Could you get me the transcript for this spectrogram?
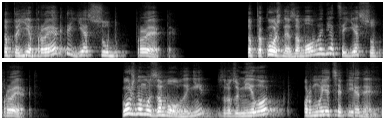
Тобто є проекти, є субпроекти. Тобто кожне замовлення це є субпроект. В кожному замовленні, зрозуміло, формується PNL.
